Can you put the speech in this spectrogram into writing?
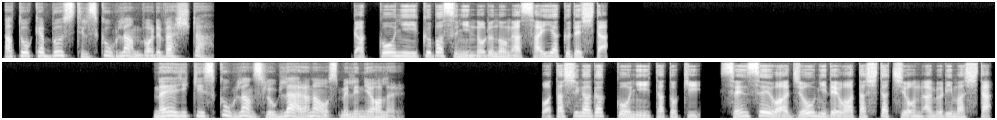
Att åka buss till skolan var det värsta. 学校に行くバスに乗るのが最悪でした。私が学校にいたとき、先生は定規で私たちを殴りました。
